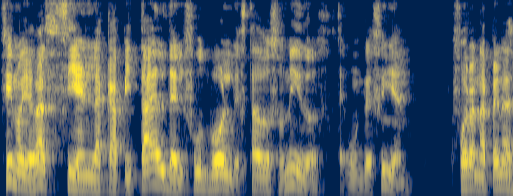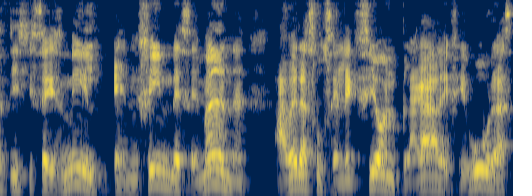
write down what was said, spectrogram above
Sí, no, y además, si en la capital del fútbol de Estados Unidos, según decían, fueron apenas 16.000 en fin de semana a ver a su selección plagada de figuras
